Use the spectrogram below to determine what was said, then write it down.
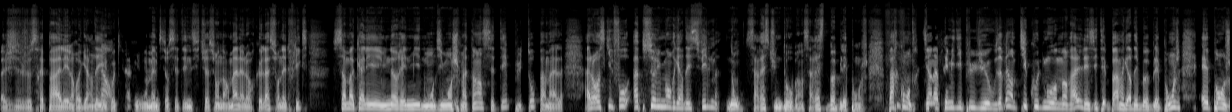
bah, je ne serais pas allé le regarder, Non. quoi qu'il arrive, hein, même si c'était une situation normale, alors que là, sur Netflix, ça m'a calé une heure et demie de mon dimanche matin, c'était plutôt pas mal. Alors, est-ce qu'il faut absolument regarder ce film? Non, ça reste une daube, hein, ça reste Bob l'éponge. Par contre, si un après-midi pluvieux, vous avez un petit coup de mou au moral, n'hésitez pas à regarder Bob l'éponge. Éponge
